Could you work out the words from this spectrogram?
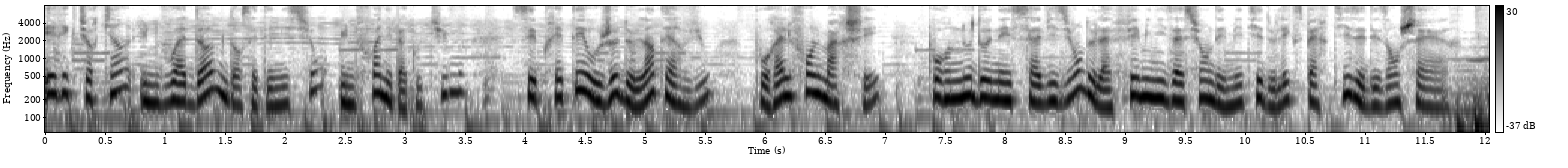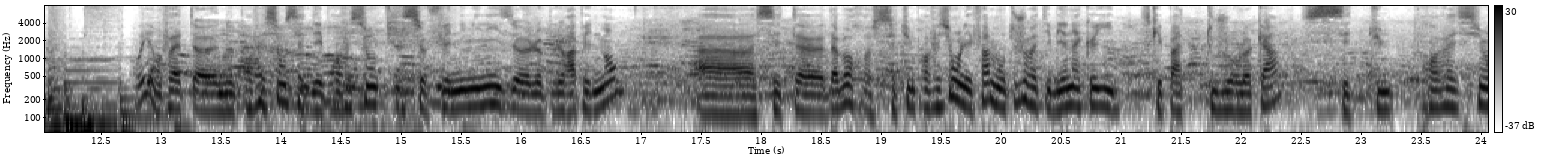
Éric Turquin, une voix d'homme dans cette émission, une fois n'est pas coutume, s'est prêté au jeu de l'interview pour Elles font le marché, pour nous donner sa vision de la féminisation des métiers de l'expertise et des enchères. Oui, en fait, euh, notre profession, c'est des professions qui se féminisent euh, le plus rapidement. Euh, c'est euh, d'abord c'est une profession où les femmes ont toujours été bien accueillies, ce qui n'est pas toujours le cas. C'est une profession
